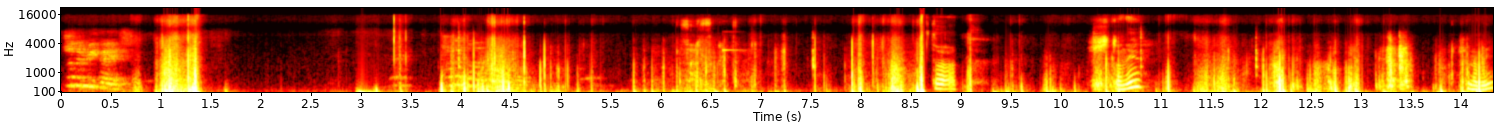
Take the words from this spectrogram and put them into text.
Що ти пікаєш? Зараз закрити двері. Так. Штани. Що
